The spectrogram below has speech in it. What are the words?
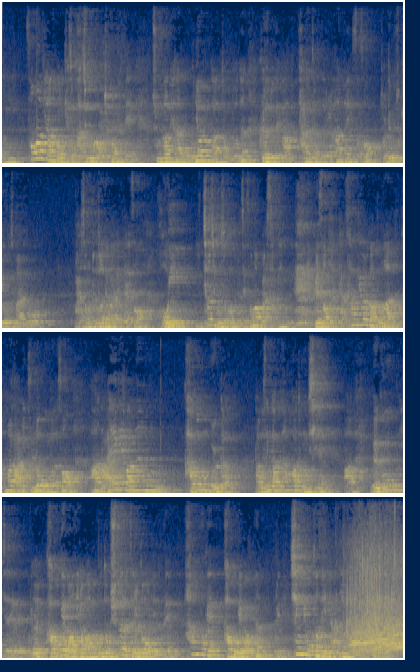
어, 이 성악이라는 걸 계속 가지고 가고 싶었는데 중간에 한 5년간 정도는 그래도 내가 다른 장르를 하는 데 있어서 절대 우습게 보지 말고 발성을 도전해봐야겠다 해서 거의 잊혀지고 있었거든요 제 성악 발성이. 그래서 약 3개월간 동안 정말 많이 불러보면서 아 나에게 맞는 가곡은 뭘까 라고 생각함과 동시에 아 외국 이제 우리가 가곡의 왕이라고 하면 보통 슈베르트를 떠올리는데 한국의 가곡의 왕은 우리 신기복 선생님이 아닌가 생각을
